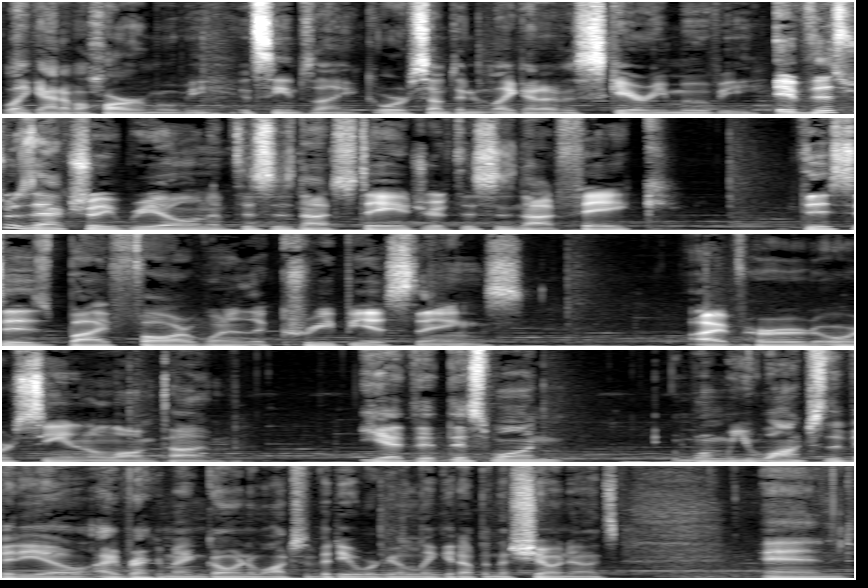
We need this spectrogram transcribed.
like out of a horror movie, it seems like, or something like out of a scary movie. If this was actually real and if this is not staged or if this is not fake, this is by far one of the creepiest things I've heard or seen in a long time. Yeah, th- this one, when you watch the video, I recommend going to watch the video. We're going to link it up in the show notes. And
